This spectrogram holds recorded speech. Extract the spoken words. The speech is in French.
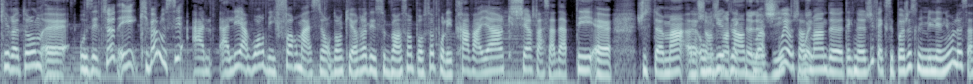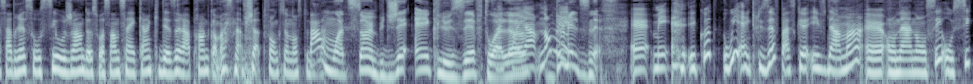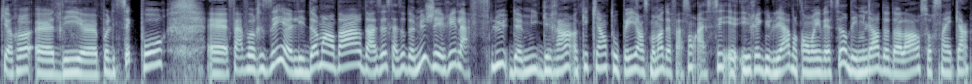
qui retournent aux études et qui veulent aussi al- aller avoir des formations. Donc, il y aura des subventions pour ça pour les travailleurs qui cherchent à s'adapter euh, justement Au au milieu de l'emploi. Oui, au changement de technologie. Fait que c'est pas juste les milléniaux, là, ça s'adresse aussi aux gens de 65 ans qui désirent apprendre comment Snapchat fonctionne. Parle-moi de ça, un budget inclusif, toi, là. incroyable. Non, mais- 2019. Euh, mais écoute, oui, inclusif parce que évidemment, euh, on a annoncé aussi qu'il y aura euh, des politiques pour favoriser les demandeurs d'asile, c'est-à-dire de mieux gérer l'afflux de migrants, ok, qui entrent au pays en ce moment de façon assez irrégulière. Donc, on va investir des milliards de dollars sur cinq ans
